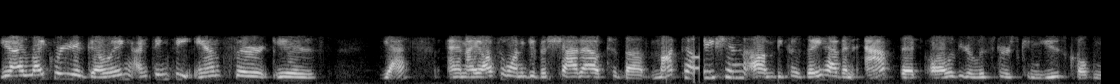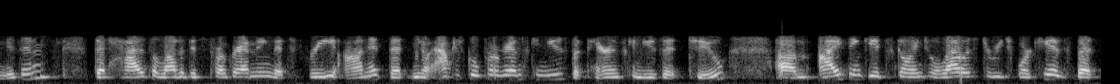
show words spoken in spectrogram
you know, I like where you're going. I think the answer is yes. And I also want to give a shout out to the Mott Foundation um, because they have an app that all of your listeners can use called Mizzen that has a lot of this programming that's free on it that, you know, after school programs can use, but parents can use it too. Um, I think it's going to allow us to reach more kids, but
